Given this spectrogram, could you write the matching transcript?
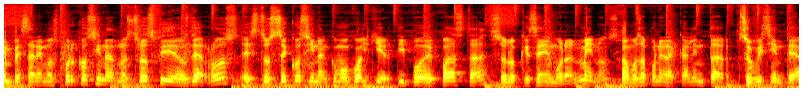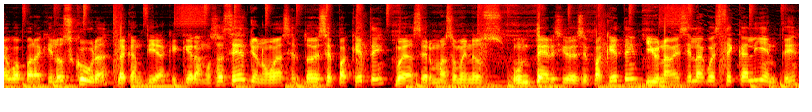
Empezaremos por cocinar nuestros fideos de arroz. Estos se cocinan como cualquier tipo de pasta, solo que se demoran menos. Vamos a poner a calentar suficiente agua para que los cubra la cantidad que queramos hacer. Yo no voy a hacer todo ese paquete, voy a hacer más o menos un tercio de ese paquete. Y una vez el agua esté caliente,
